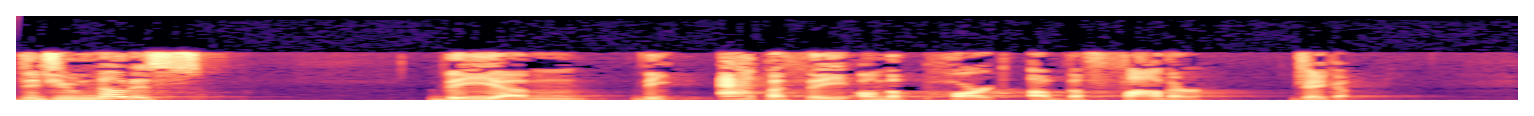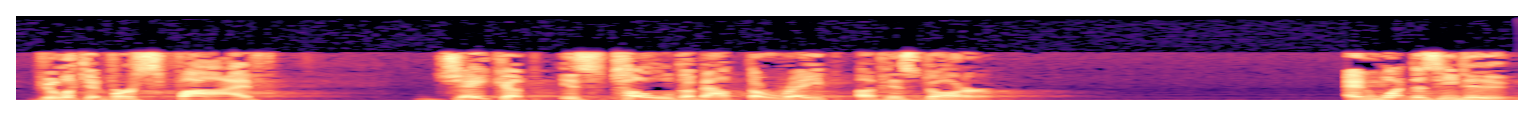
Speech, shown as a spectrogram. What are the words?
did you notice the um, the apathy on the part of the father, Jacob. If you look at verse 5, Jacob is told about the rape of his daughter. And what does he do?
